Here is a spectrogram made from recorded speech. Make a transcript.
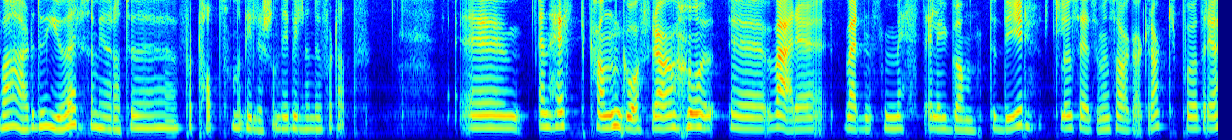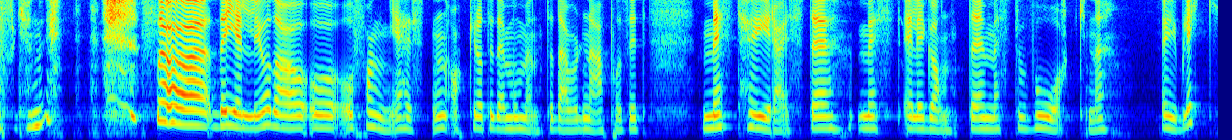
hva er det du gjør som gjør at du får tatt sånne bilder som de bildene du får tatt? Uh, en hest kan gå fra å uh, være verdens mest elegante dyr til å se ut som en sagakrakk på tre sekunder. Så det gjelder jo da å, å, fange hesten akkurat i det momentet der hvor den er på sitt mest høyreiste, mest elegante, mest våkne øyeblikk.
